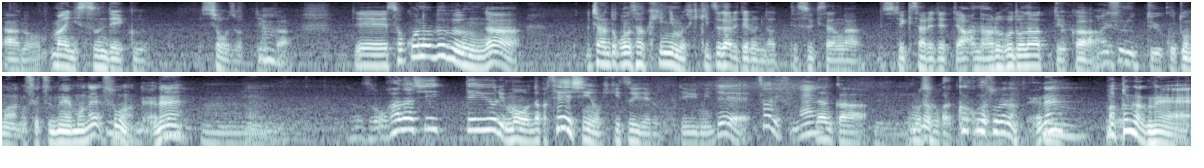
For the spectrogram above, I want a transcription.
あの前に進んでいく少女っていうか、でそこの部分がちゃんとこの作品にも引き継がれてるんだって鈴木さんが指摘されててあなるほどなっていうか。愛するっていうことのあの説明もねそうなんだよね、そのお話っていうよりもなんか精神を引き継いでるっていう意味でそうですね。なんか面白かった。骨格がそれなんだよね、まあ、とにかくね、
